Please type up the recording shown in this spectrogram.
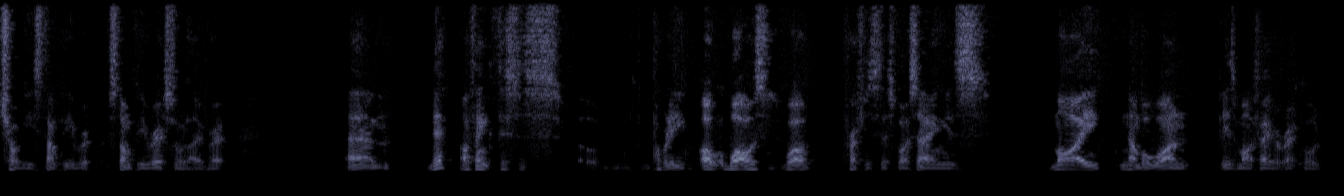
choggy, stumpy, stompy riffs all over it. Um, yeah, I think this is probably. Oh, what I was, what I'll preface this by saying is, my number one is my favorite record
